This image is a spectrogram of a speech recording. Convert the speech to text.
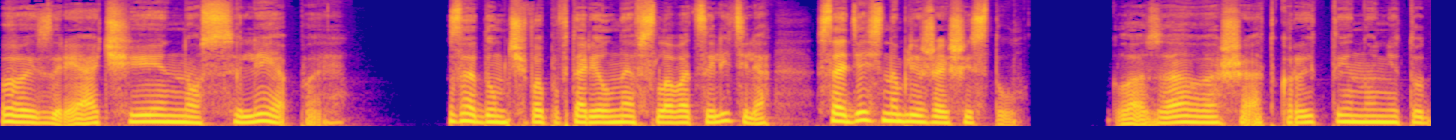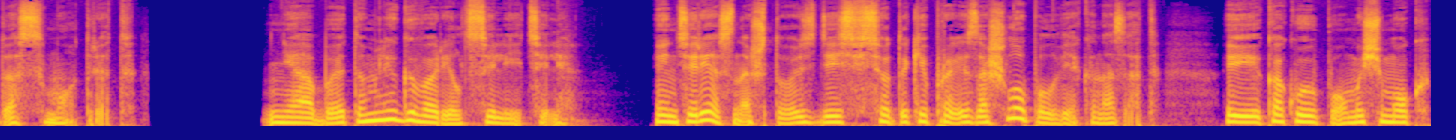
«Вы зрячие, но слепы», — задумчиво повторил Нев слова целителя, садясь на ближайший стул. «Глаза ваши открыты, но не туда смотрят. Не об этом ли говорил целитель? Интересно, что здесь все таки произошло полвека назад, и какую помощь мог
